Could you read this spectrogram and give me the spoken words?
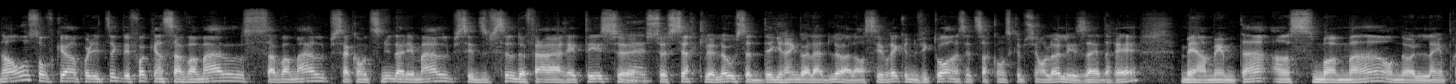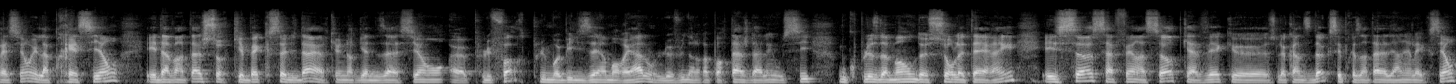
Non, sauf qu'en politique, des fois, quand ça va mal, ça va mal, puis ça continue d'aller mal, puis c'est difficile de faire arrêter ce, ouais. ce cercle-là ou cette dégringolade-là. Alors, c'est vrai qu'une victoire dans cette circonscription-là les aiderait, mais en même temps, en ce moment, on a l'impression et la pression est davantage sur Québec solidaire, qui est une organisation euh, plus forte, plus mobilisée à Montréal. On l'a vu dans le reportage d'Alain aussi, beaucoup plus de monde sur le terrain. Et ça, ça fait en sorte qu'avec euh, le candidat qui s'est présenté à la dernière élection,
